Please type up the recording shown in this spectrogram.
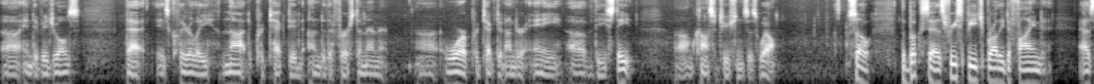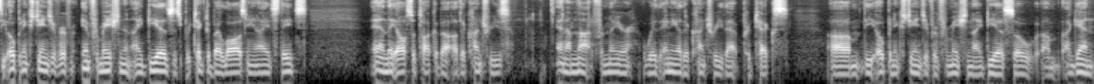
uh, individuals that is clearly not protected under the First Amendment uh, or protected under any of the state um, constitutions as well. So the book says free speech, broadly defined as the open exchange of information and ideas, is protected by laws in the United States. And they also talk about other countries and I'm not familiar with any other country that protects um, the open exchange of information ideas. So um, again,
